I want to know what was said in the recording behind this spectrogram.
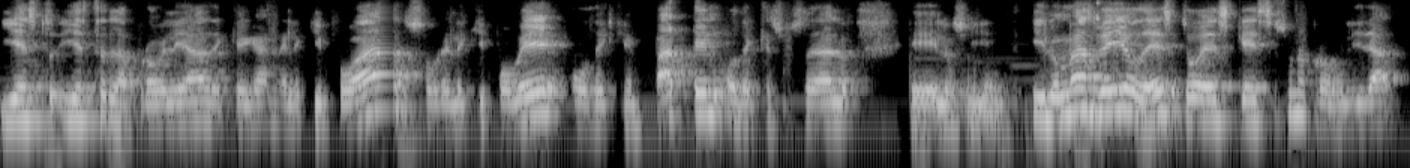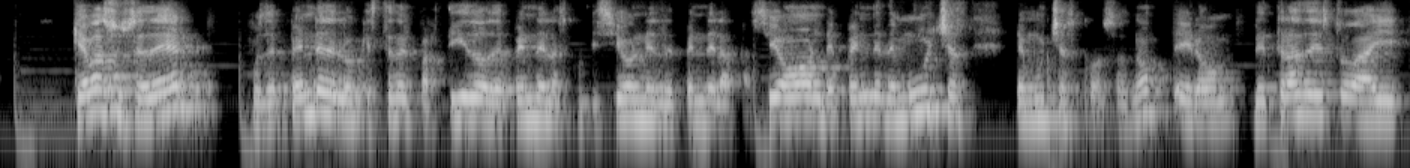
y, esto, y esta es la probabilidad de que gane el equipo A sobre el equipo B o de que empaten o de que suceda lo, eh, lo siguiente. Y lo más bello de esto es que esa es una probabilidad. ¿Qué va a suceder? Pues depende de lo que esté en el partido, depende de las condiciones, depende de la pasión, depende de muchas, de muchas cosas, ¿no? Pero detrás de esto hay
